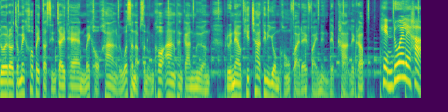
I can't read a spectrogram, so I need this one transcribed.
โดยเราจะไม่เข้าไปตัดสินใจแทน ไม่เข้าข้าง หรือว่าสนับสนุนข้ออ้างทางการเมือง หรือแนวคิดชาตินิยมของฝ่ายใดฝ่ายหนึ่งเด็ดขาดเลยครับ เห็นด้วยเลยค่ะ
